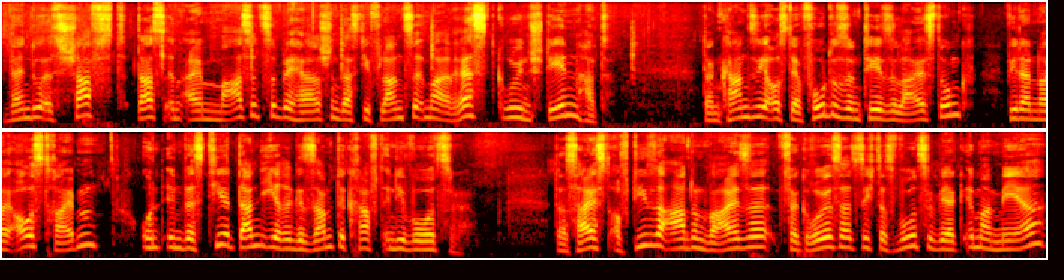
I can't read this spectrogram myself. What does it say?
Wenn du es schaffst, das in einem Maße zu beherrschen, dass die Pflanze immer restgrün stehen hat, dann kann sie aus der Photosyntheseleistung wieder neu austreiben und investiert dann ihre gesamte Kraft in die Wurzel. Das heißt, auf diese Art und Weise vergrößert sich das Wurzelwerk immer mehr,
